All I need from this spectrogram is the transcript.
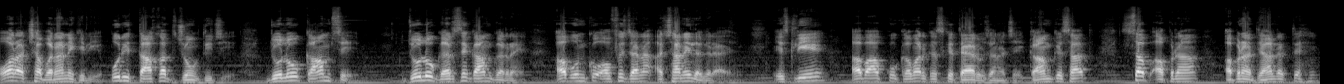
और अच्छा बनाने के लिए पूरी ताकत झोंक दीजिए, जो लोग काम से जो लोग घर से काम कर रहे हैं, अब उनको ऑफ़िस जाना अच्छा नहीं लग रहा है। इसलिए अब आपको कमर कस के तैयार हो जाना चाहिए काम के साथ। सब अपना अपना ध्यान रखते हैं,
